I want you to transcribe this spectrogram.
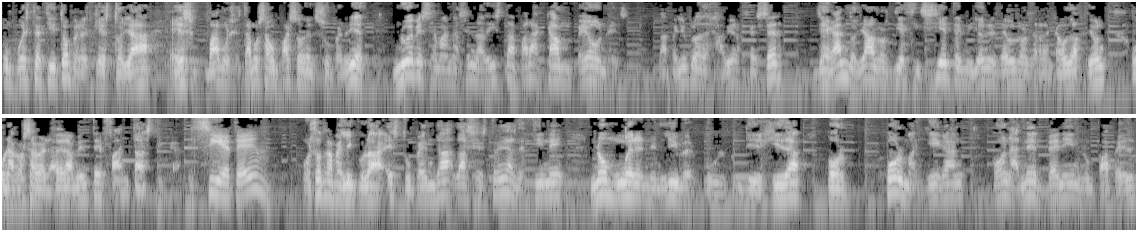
un puestecito, pero es que esto ya es, vamos, estamos a un paso del Super 10. Nueve semanas en la lista para Campeones, la película de Javier Fesser, llegando ya a los 17 millones de euros de recaudación, una cosa verdaderamente fantástica. 7. Pues otra película estupenda, Las estrellas de cine no mueren en Liverpool, dirigida por Paul McGigan con Annette Bening en un papel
